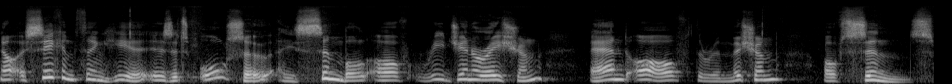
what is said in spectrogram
Now, a second thing here is it's also a symbol of regeneration and of the remission of sins.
